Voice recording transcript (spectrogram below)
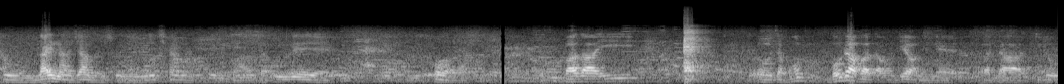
ဟိုလိုက်နာကြမယ်ဆိုရင်ရေးချမ်းတယ်ဒါဒါဥပဒေရဲ့ဟောတာဘာသာရေး ဟိုဒါဗုဒ္ဓဗုဒ္ဓဘာသာဝင်တယောက်အနေနဲ့ဒါဒီလို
